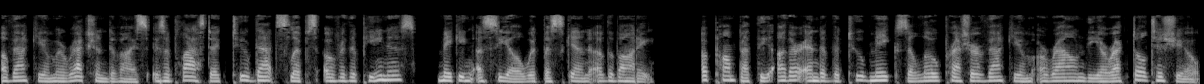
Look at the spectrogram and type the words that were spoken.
A vacuum erection device is a plastic tube that slips over the penis, making a seal with the skin of the body. A pump at the other end of the tube makes a low pressure vacuum around the erectile tissue,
